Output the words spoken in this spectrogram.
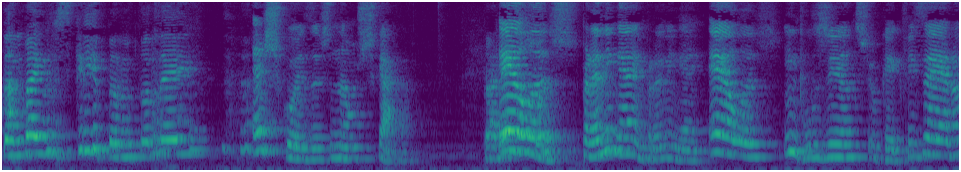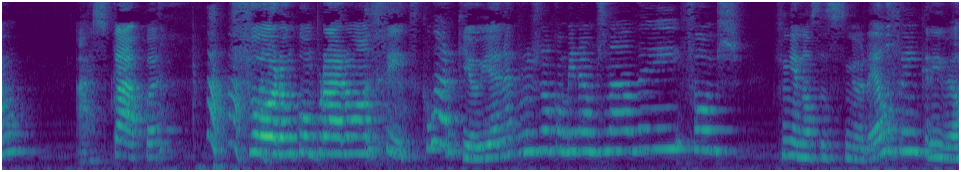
também inscrita no torneio. As coisas não chegaram. Para Elas, para ninguém, para ninguém, elas, inteligentes, o que é que fizeram? À socapa, foram comprar um outfit. Claro que eu e a Ana Cruz não combinámos nada e fomos. Minha Nossa Senhora, ela foi incrível,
